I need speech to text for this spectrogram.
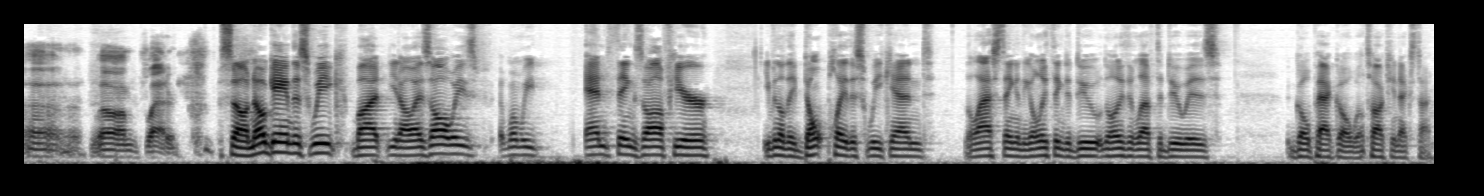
uh, well, I'm flattered. So no game this week, but you know, as always, when we end things off here, even though they don't play this weekend, the last thing and the only thing to do, the only thing left to do is Go Pack Go. We'll talk to you next time.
